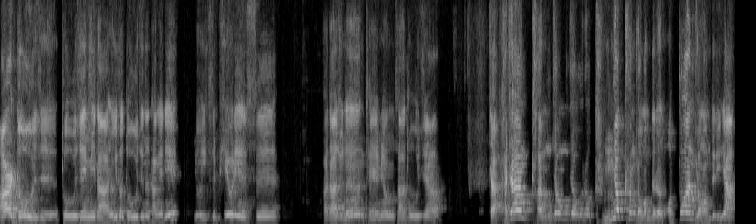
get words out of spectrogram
are those, those입니다. 여기서 those는 당연히 요 experience 받아주는 대명사 those야. 자, 가장 감정적으로 강력한 경험들은 어떠한 경험들이냐?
